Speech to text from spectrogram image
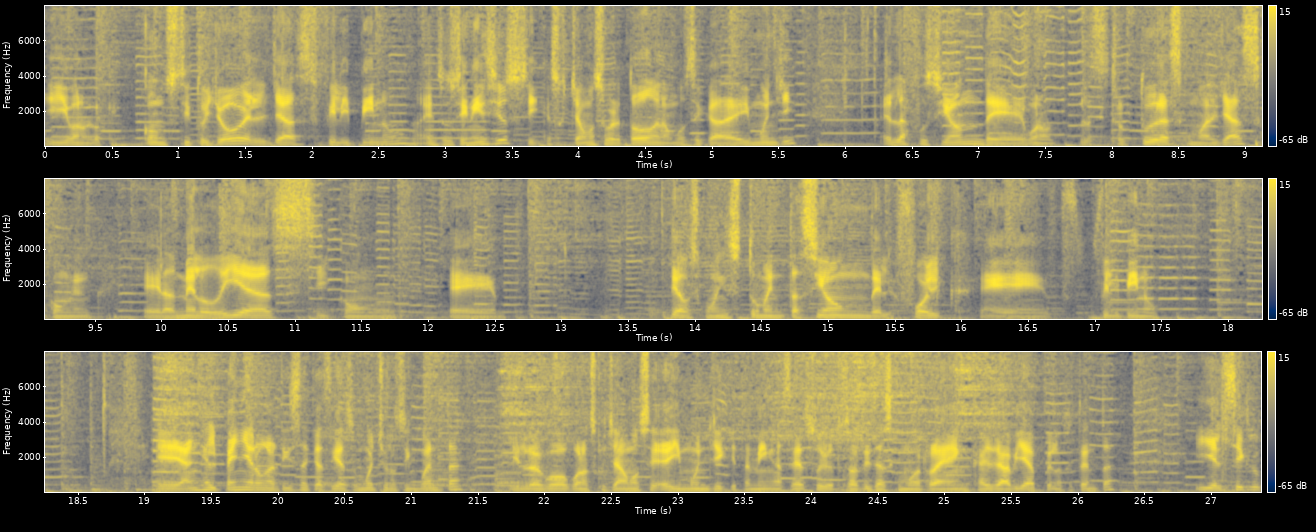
y bueno, lo que constituyó el jazz filipino en sus inicios y que escuchamos sobre todo en la música de Munji es la fusión de bueno, las estructuras como el jazz con eh, las melodías y con eh, digamos como instrumentación del folk eh, filipino. Ángel Peña era un artista que hacía eso mucho en los 50 y luego bueno escuchábamos Eddie Munji que también hace eso y otros artistas como Ryan Kayabia en los 70 y el ciclo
